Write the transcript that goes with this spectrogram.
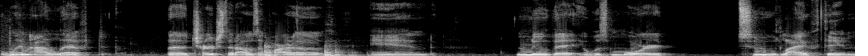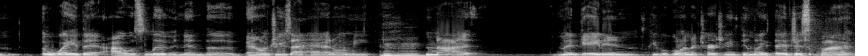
when I left the church that I was a part of and knew that it was more to life than the way that I was living and the boundaries I had on me. Not negating people going to church or anything like that, just my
